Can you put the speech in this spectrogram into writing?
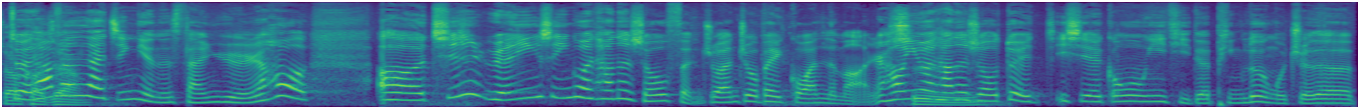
这样对，他发生在今年的三月，然后。呃，其实原因是因为他那时候粉砖就被关了嘛，然后因为他那时候对一些公共议题的评论，我觉得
